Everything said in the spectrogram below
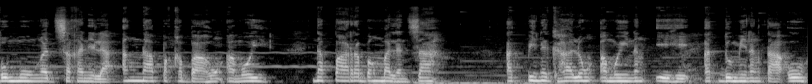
bumungad sa kanila ang napakabahong amoy na para bang malansa at pinaghalong amoy ng ihi at dumi ng tao.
